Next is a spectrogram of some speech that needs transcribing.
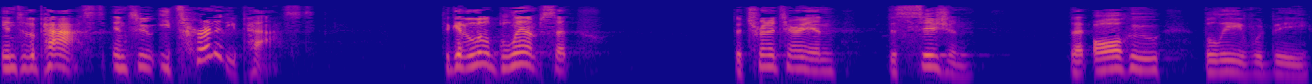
into the past, into eternity past, to get a little glimpse at the Trinitarian decision that all who believe would be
